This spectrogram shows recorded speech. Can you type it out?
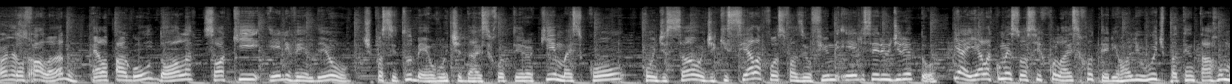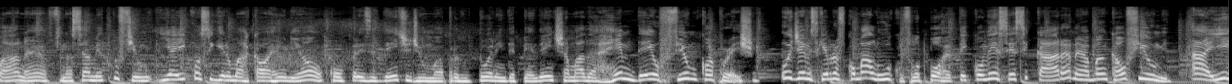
Olha Tô só. falando. Ela pagou um dólar, só que ele vendeu, tipo assim, tudo bem, eu vou te dar esse roteiro aqui, mas com condição de que se ela fosse fazer o filme, ele seria o diretor. E aí ela começou a circular esse roteiro em Hollywood pra tentar arrumar, né, financiamento do filme. E aí conseguiram marcar uma reunião com o presidente de uma produtora independente chamada Hamdale Film Corporation. O James Cameron ficou maluco, falou: "Porra, eu tenho que convencer esse cara, né, a bancar o filme". Aí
